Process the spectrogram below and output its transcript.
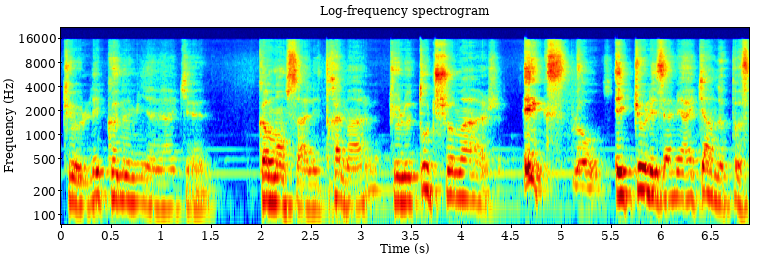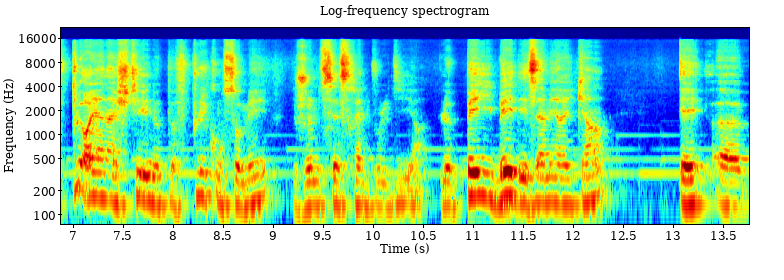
que l'économie américaine commence à aller très mal, que le taux de chômage explose et que les Américains ne peuvent plus rien acheter, ne peuvent plus consommer, je ne cesserai de vous le dire, le PIB des Américains est, euh,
